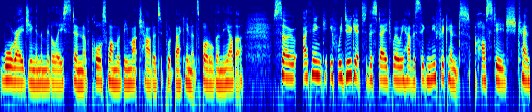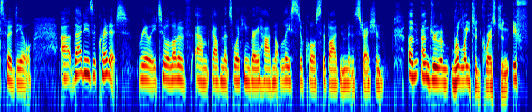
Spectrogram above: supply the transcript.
war raging in the Middle East. And of course, one would be much harder to put back in its bottle than the other. So I think if we do get to the stage where we have a significant hostage transfer deal, uh, that is a credit really, to a lot of um, governments working very hard, not least, of course, the Biden administration. Um, Andrew, a related question. If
